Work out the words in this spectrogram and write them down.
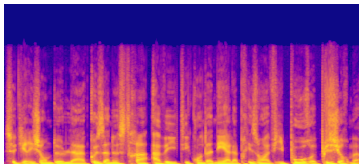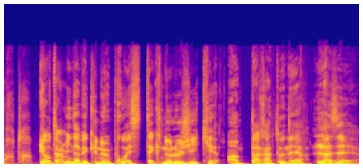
Ce dirigeant de la Cosa Nostra avait été condamné à la prison à vie pour plusieurs meurtres. Et on termine avec une prouesse technologique, un paratonnerre laser.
